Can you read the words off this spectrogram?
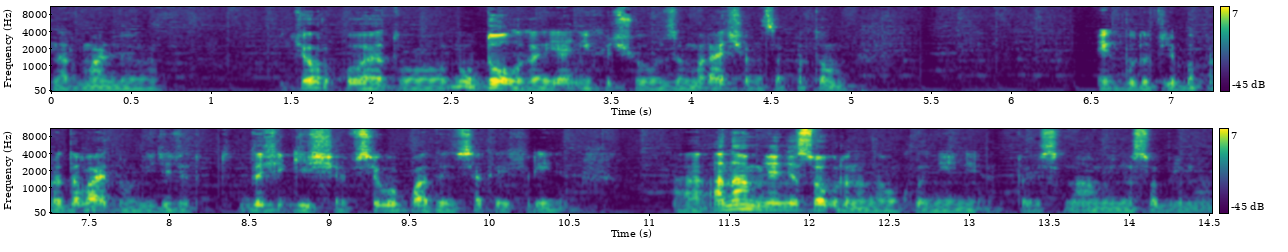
нормальную пятерку эту. Ну, долго, я не хочу заморачиваться, потом их будут либо продавать, но видите, тут дофигища, всего падает всякой хрени. А, она у меня не собрана на уклонение, то есть она у меня собрана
